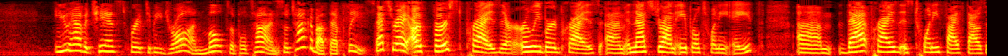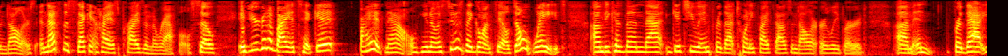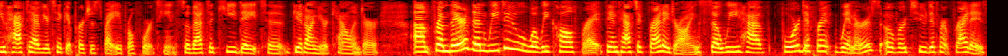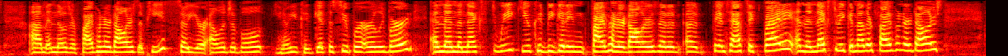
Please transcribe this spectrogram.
you have a chance for it to be drawn multiple times. So talk about that, please. That's right. Our first prize, our early bird prize, um, and that's drawn April 28th. Um, that prize is $25,000. And that's the second highest prize in the raffle. So if you're going to buy a ticket, buy it now. You know, as soon as they go on sale, don't wait, um, because then that gets you in for that twenty-five thousand dollar early bird. Um, and for that, you have to have your ticket purchased by April 14th. So that's a key date to get on your calendar. Um, from there, then we do what we call Fantastic Friday drawings. So we have four different winners over two different Fridays, um, and those are $500 a piece. So you're eligible. You know, you could get the super early bird, and then the next week you could be getting $500 at a, a Fantastic Friday, and the next week another $500.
